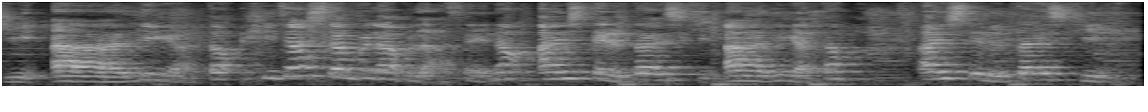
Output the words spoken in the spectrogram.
きありがとう。膝下ブラブラせーの。愛してる大好きありがとう。愛してる大好き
